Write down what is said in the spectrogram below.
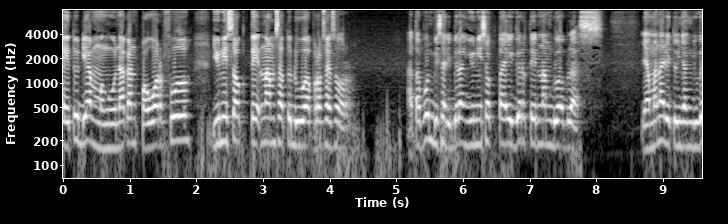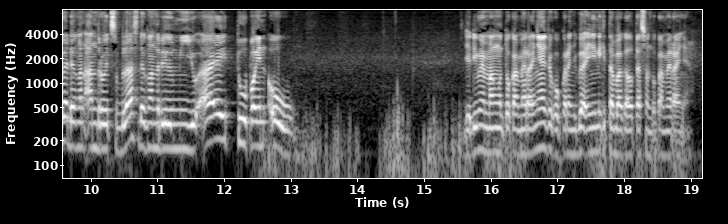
yaitu dia menggunakan powerful Unisoc T612 prosesor ataupun bisa dibilang Unisoc Tiger T612 yang mana ditunjang juga dengan Android 11 dengan Realme UI 2.0. Jadi memang untuk kameranya cukup keren juga. Ini kita bakal tes untuk kameranya.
